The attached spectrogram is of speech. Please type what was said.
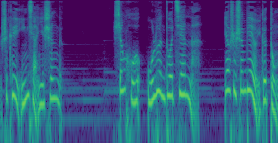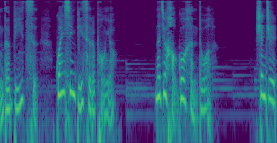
是可以影响一生的。生活无论多艰难，要是身边有一个懂得彼此、关心彼此的朋友，那就好过很多了，甚至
